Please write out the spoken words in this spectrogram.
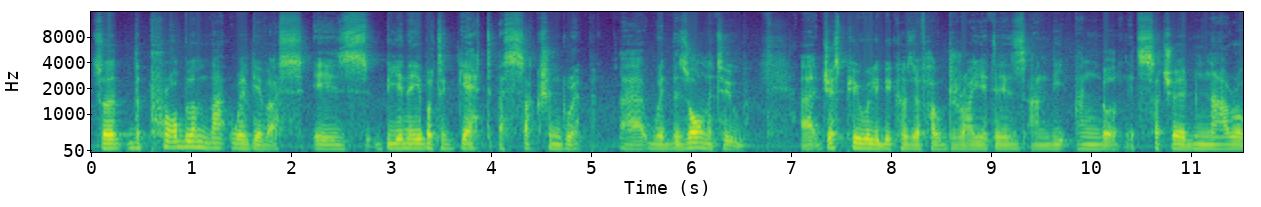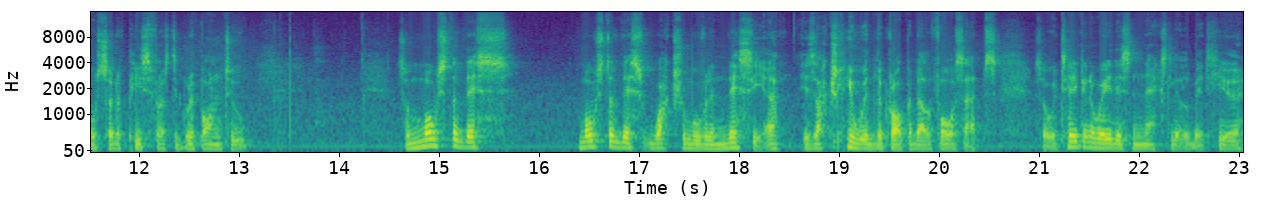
So the problem that will give us is being able to get a suction grip uh, with the Zollner tube. Uh, just purely because of how dry it is and the angle. It's such a narrow sort of piece for us to grip onto. So most of this most of this wax removal in this ear is actually with the crocodile forceps. So we're taking away this next little bit here.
